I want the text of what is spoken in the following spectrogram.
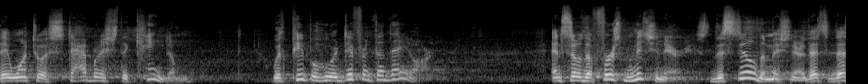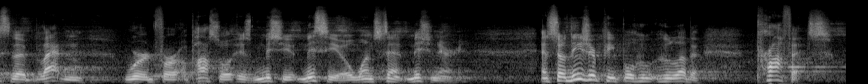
they want to establish the kingdom with people who are different than they are. And so the first missionaries, the still the missionary, that's, that's the Latin word for apostle is missio, missio, one sent missionary. And so these are people who, who love it. Prophets,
